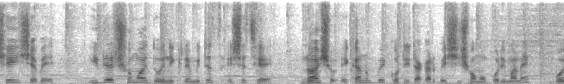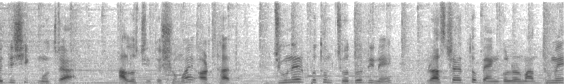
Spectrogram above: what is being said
সেই হিসেবে ঈদের সময় দৈনিক রেমিটেন্স এসেছে নয়শো একানব্বই কোটি টাকার বেশি সমপরিমাণে বৈদেশিক মুদ্রা। আলোচিত সময়, অর্থাৎ জুনের প্রথম চোদ্দ দিনে রাষ্ট্রায়ত্ত ব্যাংকগুলোর মাধ্যমে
